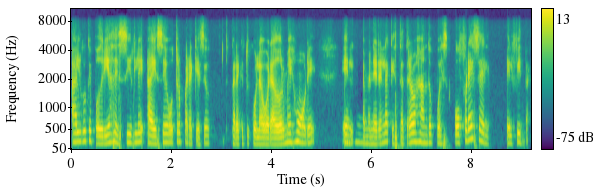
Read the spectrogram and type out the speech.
algo que podrías decirle a ese otro para que ese para que tu colaborador mejore en la manera en la que está trabajando, pues ofrece el, feedback.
